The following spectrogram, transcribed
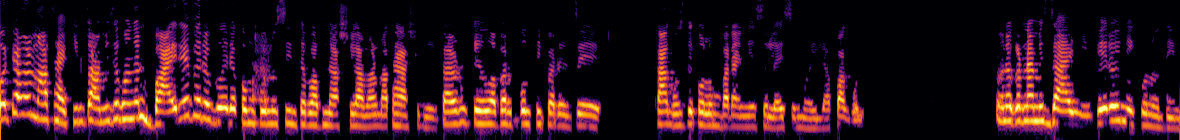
ওইটা আমার মাথায়। কিন্তু আমি যখন বাইরে বেরোবো, এরকম কোনো চিন্তা ভাবনা আসলে আমার মাথায় আসেনি। কারণ কেউ আবার বলতে পারে যে কাগজ দিয়ে কলম বানাই নিয়ে চলে আসে মহিলা, পাগল। মনে করেন আমি যাইনি, বেরোইনি কোনোদিন।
